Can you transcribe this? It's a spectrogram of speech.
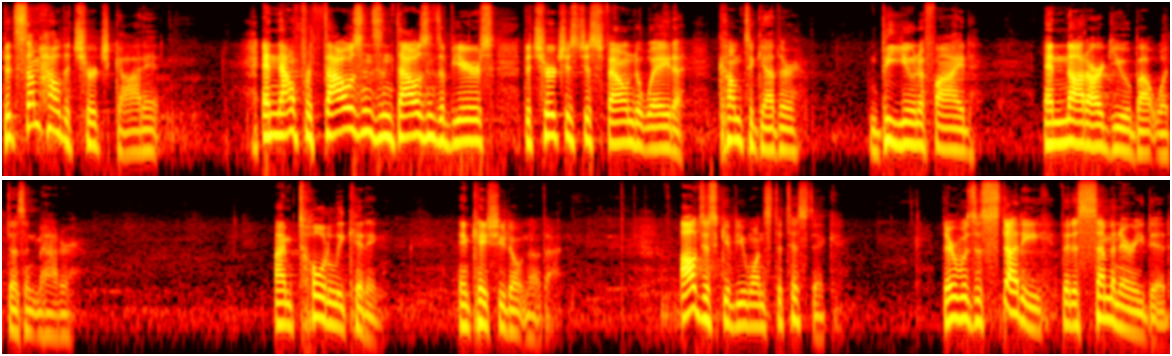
That somehow the church got it. And now, for thousands and thousands of years, the church has just found a way to come together, be unified, and not argue about what doesn't matter. I'm totally kidding, in case you don't know that. I'll just give you one statistic. There was a study that a seminary did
